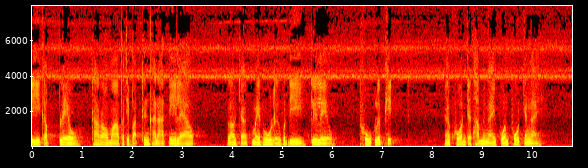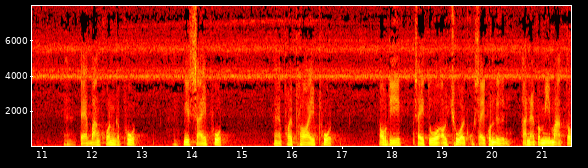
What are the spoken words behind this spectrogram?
ดีกับเปลว ถ้าเรามาปฏิบัติถึงขนาดนี้แล้ว เราจะไม่รู้หรือว่าดีหรือเลว ถูกหรือผิด ควรจะทำยังไง ควรพูดยังไง แต่บางคนก็พูด นิสัยพูดพลอยๆพูด เอาดีใส่ตัวเอาชั่วใส่คนอื่น อันนั้นก็มีมากต่อ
